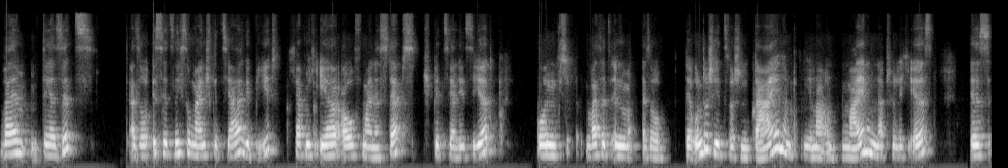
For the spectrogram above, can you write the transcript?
weil der Sitz, also ist jetzt nicht so mein Spezialgebiet. Ich habe mich eher auf meine Steps spezialisiert und was jetzt in, also der Unterschied zwischen deinem Thema und meinem natürlich ist, ist,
